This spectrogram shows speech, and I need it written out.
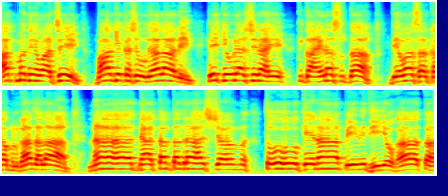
आत्मदेवाचे भाग्य कसे उदयाला आले? हे केवढे आश्चर्य आहे की गायला सुद्धा देवासारखा मुलगा झाला. न ज्ञातम तद्रहस्यम तो केनापि विधी योगाता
